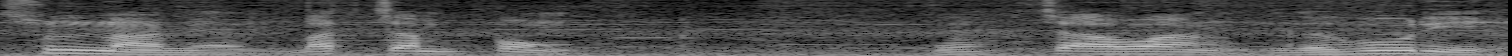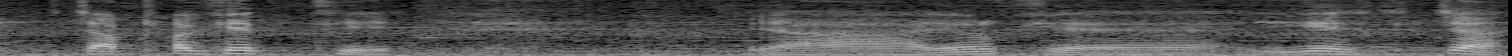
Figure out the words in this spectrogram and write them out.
순라면, 맛짬뽕, 예? 짜왕, 너구리, 짜파게티. 야, 이렇게 이게 진짜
